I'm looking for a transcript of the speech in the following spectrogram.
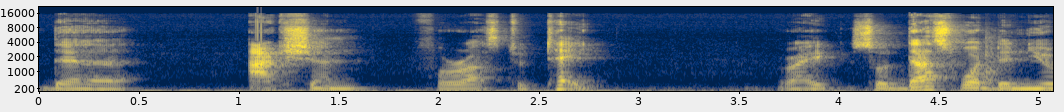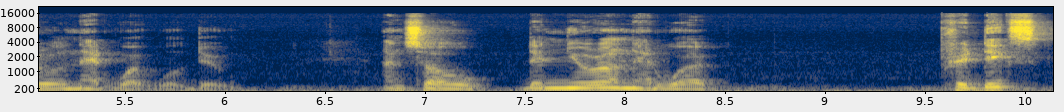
the action for us to take, right? So that's what the neural network will do. And so the neural network predicts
